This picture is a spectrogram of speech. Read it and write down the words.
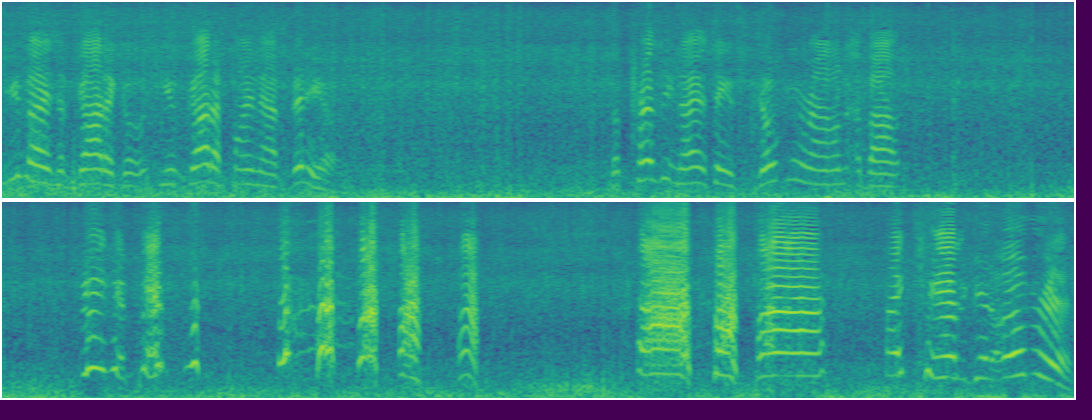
you guys have got to go. You've got to find that video the President of the United States joking around about being in bed with... I can't get over it.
